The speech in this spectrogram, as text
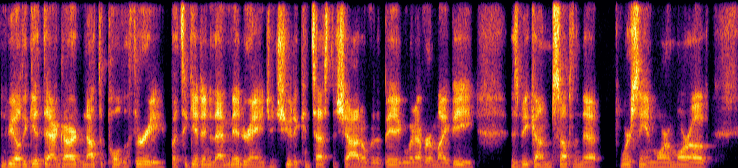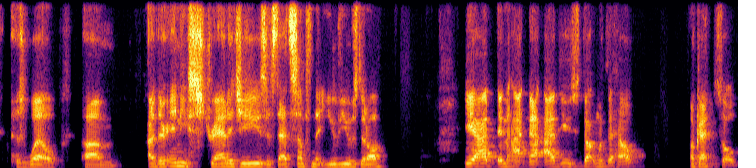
and to be able to get that guard not to pull the three, but to get into that mid range and shoot a contested shot over the big, or whatever it might be, has become something that we're seeing more and more of as well. Um, are there any strategies? Is that something that you've used at all? Yeah, and I, I've used stunting with the help. Okay. So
